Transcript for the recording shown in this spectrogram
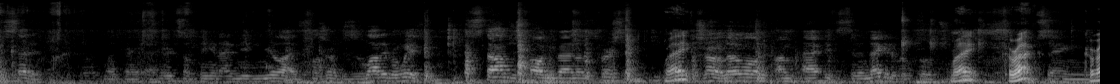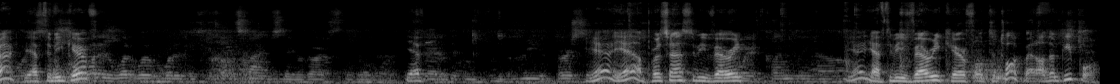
I said it. Like I, I heard something and I didn't even realize it's Lashon Hara, there's a lot of different ways. Stop just talking about another person. Right. Lashon Hara, let alone, I'm, act- it's a negative approach. Right. Correct. saying. Correct. You have to be careful. What is, what, what, what is the regards to the, Yep. is there a different degree of person? Yeah, yeah. A person has to be very. Way of cleansing, I don't know. Yeah, you have to be very careful to talk about other people.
